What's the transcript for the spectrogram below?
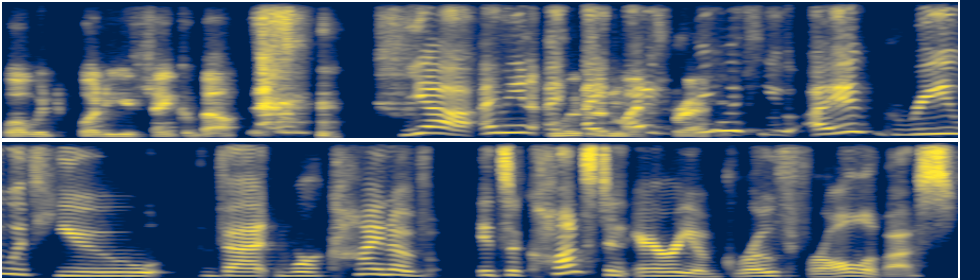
What would what do you think about yeah i mean I, I, I agree with you i agree with you that we're kind of it's a constant area of growth for all of us.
